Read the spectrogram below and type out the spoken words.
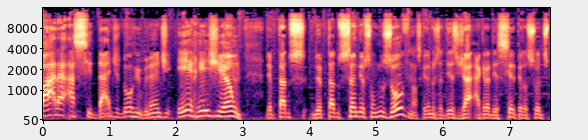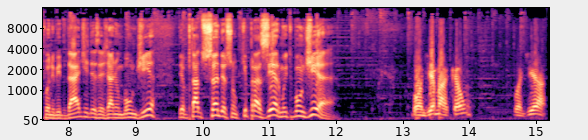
para a cidade do Rio Grande e região. Deputado, deputado Sanderson nos ouve, nós queremos desde já agradecer pela sua disponibilidade e desejar um bom dia. Deputado Sanderson, que prazer, muito bom dia. Bom dia, Marcão. Bom dia,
